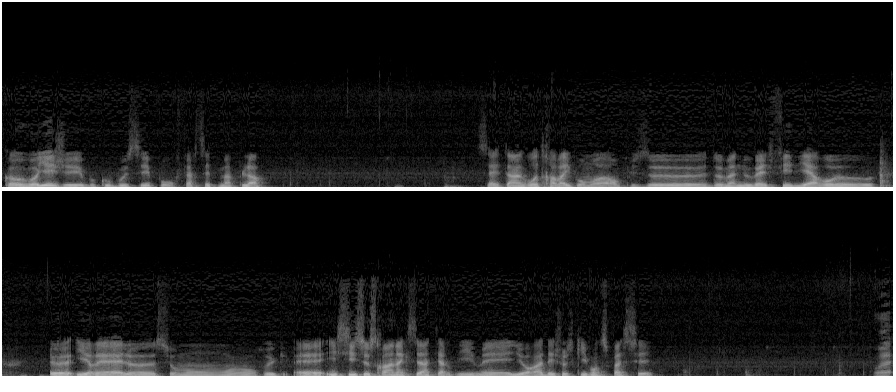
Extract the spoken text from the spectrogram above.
Comme vous voyez, j'ai beaucoup bossé pour faire cette map là. Ça a été un gros travail pour moi, en plus de, de ma nouvelle filière euh, euh, IRL euh, sur mon truc. Et ici, ce sera un accès interdit, mais il y aura des choses qui vont se passer. Ouais,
